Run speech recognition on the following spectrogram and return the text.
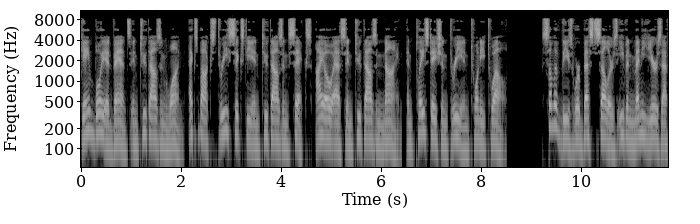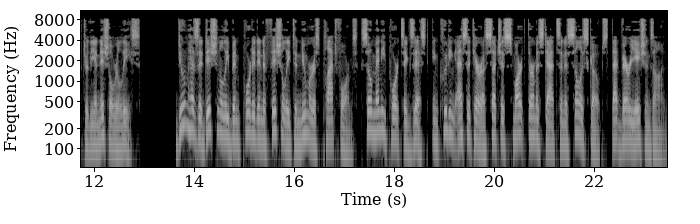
Game Boy Advance in 2001, Xbox 360 in 2006, iOS in 2009, and PlayStation 3 in 2012. Some of these were bestsellers even many years after the initial release. Doom has additionally been ported unofficially to numerous platforms, so many ports exist, including esoterica such as smart thermostats and oscilloscopes, that variations on,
